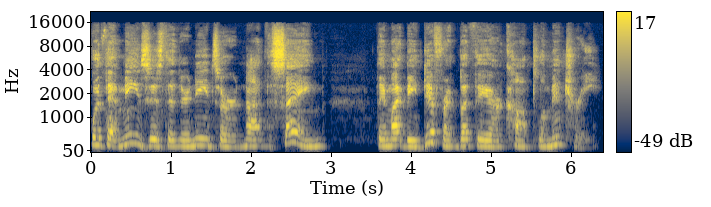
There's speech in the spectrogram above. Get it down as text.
What that means is that their needs are not the same, they might be different, but they are complementary.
